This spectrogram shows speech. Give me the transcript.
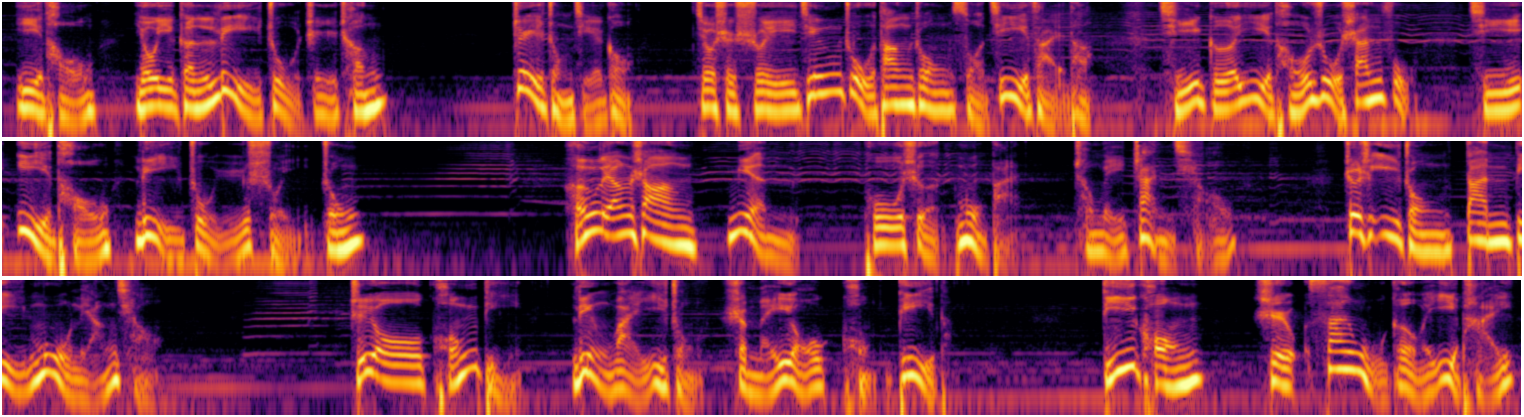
一头由一根立柱支撑，这种结构。就是《水经注》当中所记载的，其隔一头入山腹，其一头立柱于水中。横梁上面铺设木板，称为栈桥，这是一种单壁木梁桥，只有孔底；另外一种是没有孔壁的，底孔是三五个为一排。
